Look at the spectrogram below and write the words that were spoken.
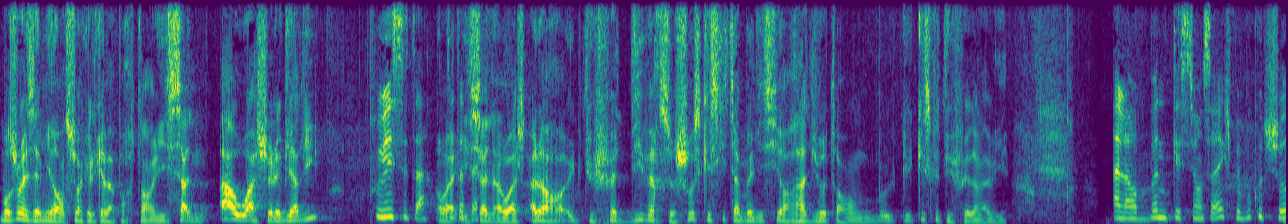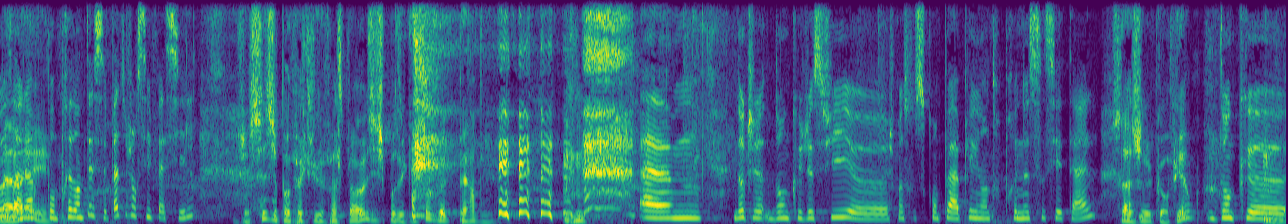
Bonjour les amis, on reçoit quelqu'un d'important. Issan Awash, je l'ai bien dit? Oui, c'est ça. Ouais, tout à fait. Issan Awash. Alors, tu fais diverses choses. Qu'est-ce qui t'amène ici en radio? Qu'est-ce que tu fais dans la vie? Alors, bonne question. C'est vrai que je fais beaucoup de choses. Bah Alors, oui. pour me présenter, c'est pas toujours si facile. Je sais, j'ai pas fait que tu le fasses toi-même. Si je pose des questions, je vais être perdu. Euh, donc, je, donc, je suis, euh, je pense que ce qu'on peut appeler une entrepreneuse sociétale. Ça, je confirme. Donc, euh,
